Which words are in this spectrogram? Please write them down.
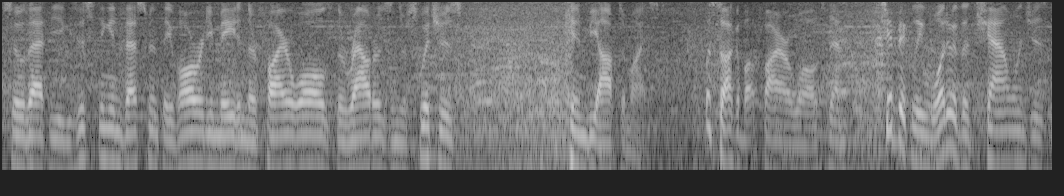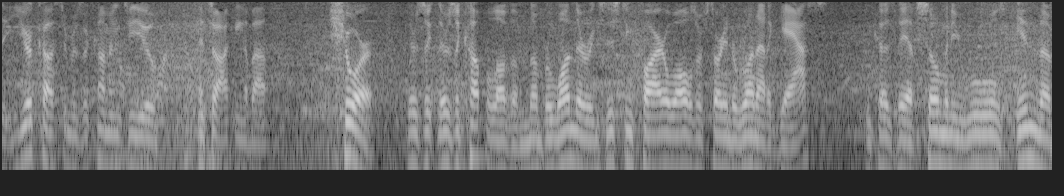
so that the existing investment they've already made in their firewalls, their routers, and their switches can be optimized. Let's talk about firewalls then. Typically, what are the challenges that your customers are coming to you and talking about? Sure. There's a, there's a couple of them. Number one, their existing firewalls are starting to run out of gas because they have so many rules in them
